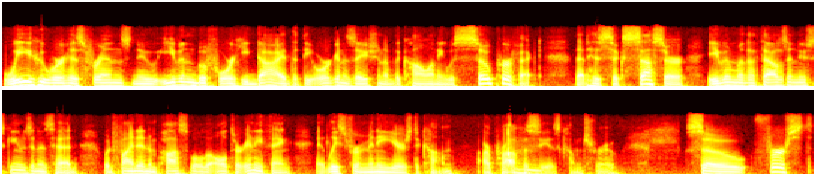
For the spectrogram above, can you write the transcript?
We who were his friends knew even before he died that the organization of the colony was so perfect that his successor, even with a thousand new schemes in his head, would find it impossible to alter anything, at least for many years to come. Our prophecy has come true. So, first,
